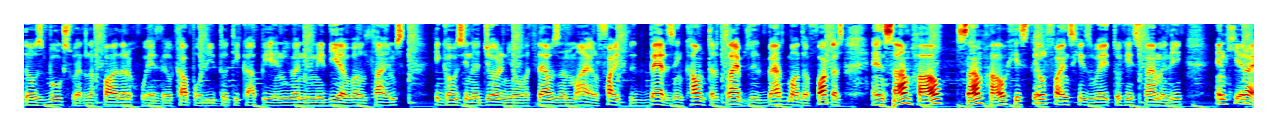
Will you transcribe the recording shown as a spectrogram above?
those books where the father, who is El Capo di tutti capi, and even in medieval times, he goes in a journey of a thousand miles, fights with bears, encounter tribes with bad motherfuckers, and somehow, somehow, he still finds his way to his family. And here I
